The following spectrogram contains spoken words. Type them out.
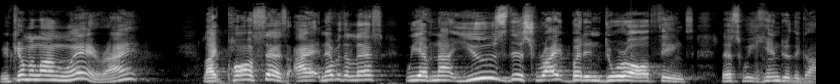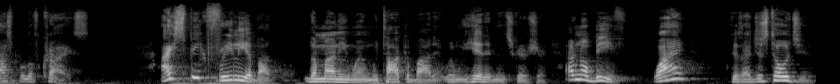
We've come a long way, right? Like Paul says, I, nevertheless, we have not used this right, but endure all things, lest we hinder the gospel of Christ. I speak freely about the money when we talk about it, when we hit it in scripture. I have no beef. Why? Because I just told you.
